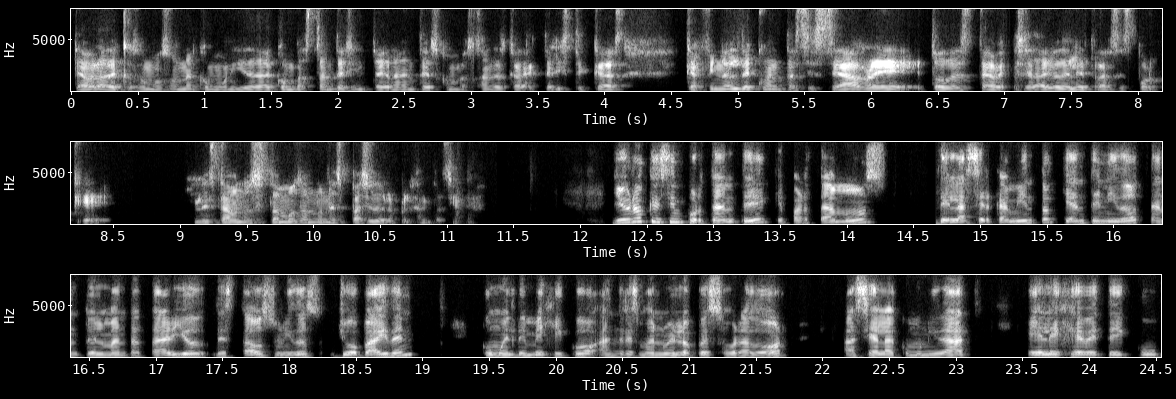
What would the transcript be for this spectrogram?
te habla de que somos una comunidad con bastantes integrantes, con bastantes características, que a final de cuentas, si se abre todo este abecedario de letras es porque nos estamos dando un espacio de representación. Yo creo que es importante que partamos del acercamiento que han tenido tanto el mandatario de Estados Unidos, Joe Biden, como el de México, Andrés Manuel López Obrador, hacia la comunidad LGBTQ.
